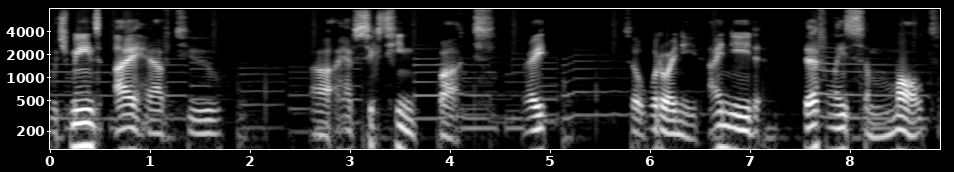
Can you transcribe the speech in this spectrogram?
Which means I have to uh, I have 16 bucks, right? So what do I need? I need definitely some malt.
